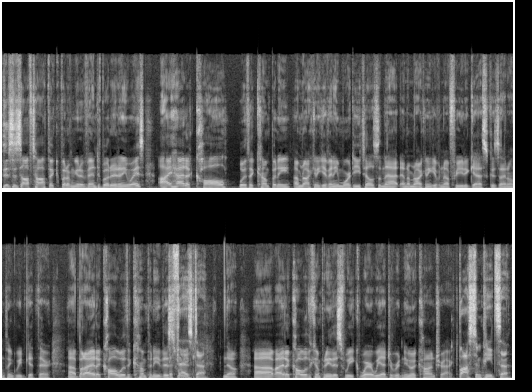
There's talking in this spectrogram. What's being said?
this is off topic, but I'm going to vent about it anyways. I had a call with a company. I'm not going to give any more details than that, and I'm not going to give enough for you to guess because I don't think we'd get there. Uh, but I had a call with a company this Bethesda. week. No, uh, I had a call with a company this week where we had to renew a contract. Boston Pizza.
